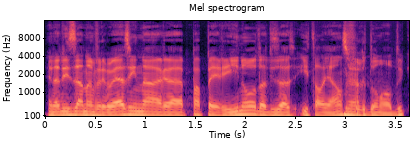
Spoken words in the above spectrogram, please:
En dat is dan een verwijzing naar eh, Paperino, dat is dat Italiaans Ja. voor Donald Duck.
